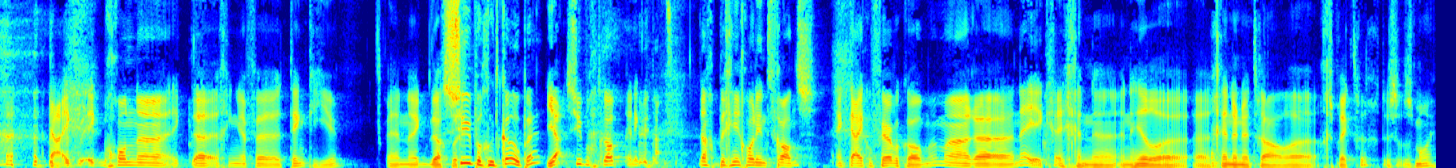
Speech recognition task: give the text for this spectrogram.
ja ik, ik begon, eh, ik eh, ging even tanken hier. En ik dacht, super goedkoop hè? ja, super goedkoop. En ik dacht, ik begin gewoon in het Frans en kijk hoe ver we komen. Maar eh, nee, ik kreeg een, eh, een heel eh, genderneutraal gesprek terug. Dus dat was mooi.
